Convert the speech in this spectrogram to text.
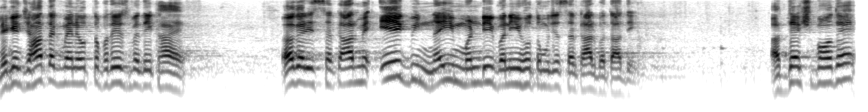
लेकिन जहाँ तक मैंने उत्तर प्रदेश में देखा है, अगर इस सरकार में एक भी नई मंडी बनी हो तो मुझे सरकार बता दे। अध्यक्ष महोदय,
